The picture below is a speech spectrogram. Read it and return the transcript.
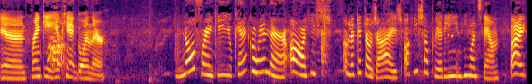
And Frankie, you can't go in there. No, Frankie, you can't go in there. Oh, he's oh look at those eyes. Oh, he's so pretty, and he wants down. Bye.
